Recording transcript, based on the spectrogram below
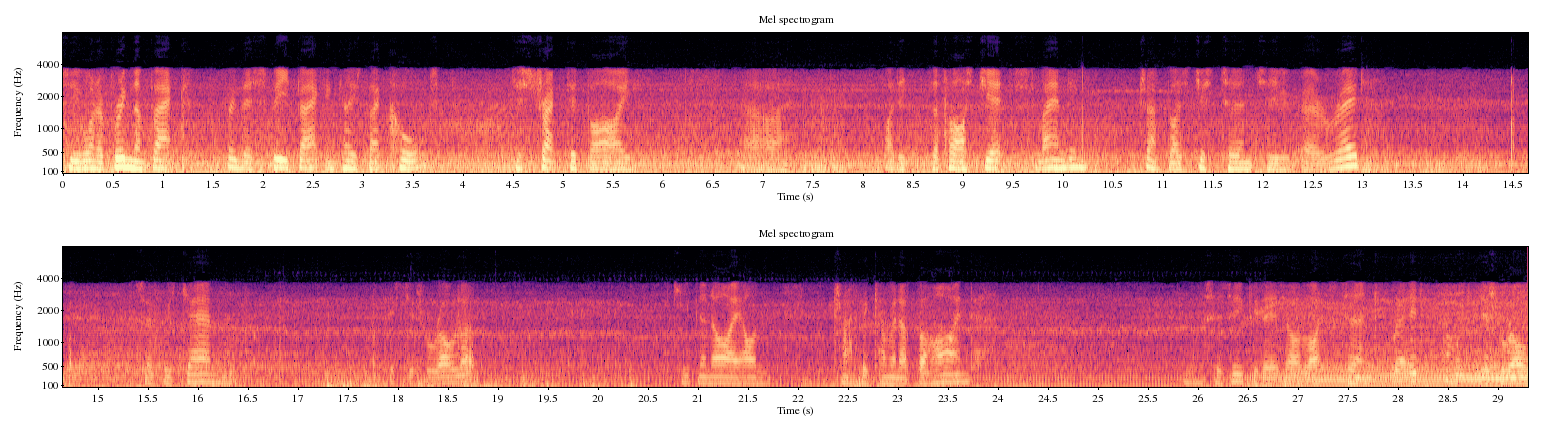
so you want to bring them back, bring their speed back in case they're caught, distracted by uh, by the, the fast jets landing. Traffic lights just turned to uh, red. So if we can, let's just roll up, keeping an eye on traffic coming up behind. Suzuki, there's our lights turned red, and we can just roll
